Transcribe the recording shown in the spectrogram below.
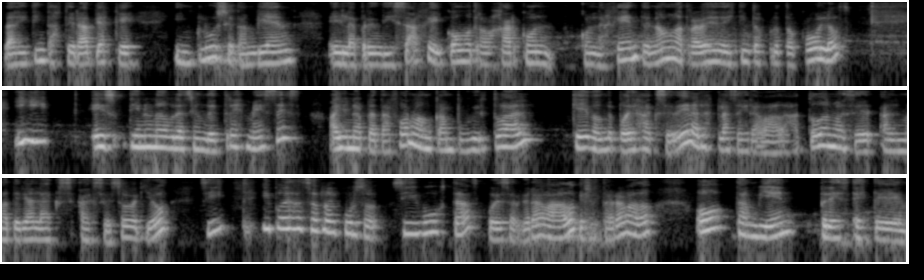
las distintas terapias que incluye también el aprendizaje y cómo trabajar con, la gente, ¿no? A través de distintos protocolos. Y tiene una duración de tres meses. Hay una plataforma, un campus virtual, que donde podés acceder a las clases grabadas, a todo el material accesorio, ¿sí? Y puedes hacerlo al curso, si gustas, puede ser grabado, que ya está grabado, o también, este,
